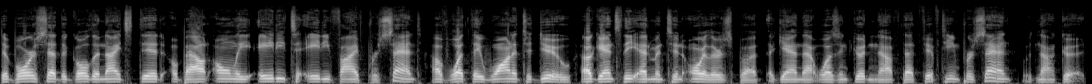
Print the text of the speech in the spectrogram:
DeBoer said the Golden Knights did about only 80 to 85% of what they wanted to do against the Edmonton Oilers, but again, that wasn't good enough. That 15% was not good.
